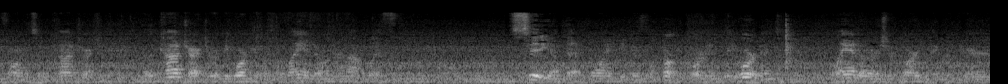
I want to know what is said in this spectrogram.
performance of the contractor. Now, the contractor would be working with the landowner, not with the city at that point, because according to the ordinance, the landowner is required to be prepared.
